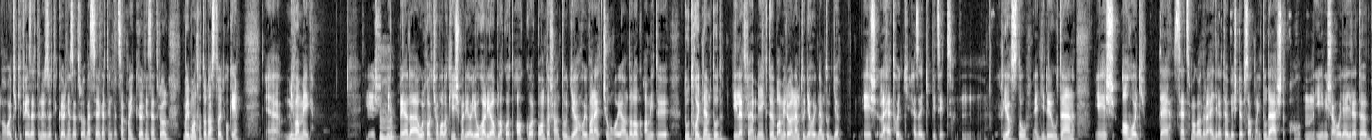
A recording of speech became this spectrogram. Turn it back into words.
hogyha kifejezetten üzleti környezetről beszélgetünk, vagy szakmai környezetről, vagy mondhatod azt, hogy oké, okay, eh, mi van még? És uh-huh. itt például, hogyha valaki ismeri a jóhari ablakot, akkor pontosan tudja, hogy van egy csomó olyan dolog, amit ő tud, hogy nem tud, illetve még több, amiről nem tudja, hogy nem tudja. És lehet, hogy ez egy picit mm, riasztó egy idő után, és ahogy te szedsz magadra egyre több és több szakmai tudást, mm, én is, ahogy egyre több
